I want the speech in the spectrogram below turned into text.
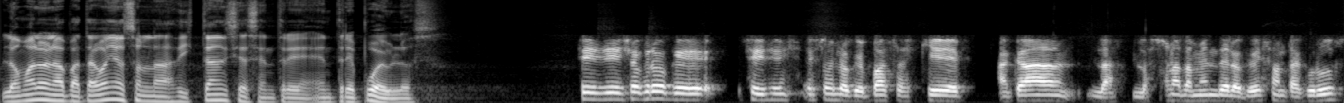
lo malo en la Patagonia son las distancias entre, entre pueblos. Sí, sí, yo creo que sí, sí, eso es lo que pasa, es que acá la, zona también de lo que es Santa Cruz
